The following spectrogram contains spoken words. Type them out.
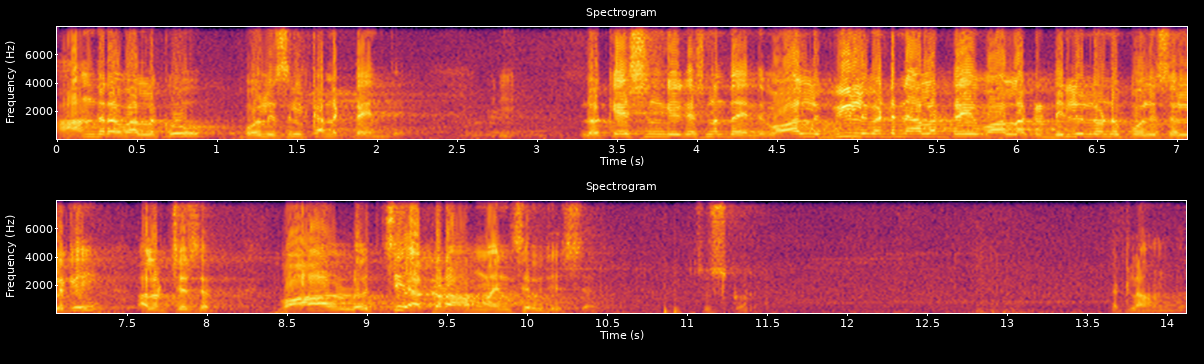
ఆంధ్ర వాళ్ళకు పోలీసులు కనెక్ట్ అయింది. లొకేషన్ గికేషన్ అంతా అయింది. వాళ్ళు వీళ్ళు వెంటనే అలర్ట్ అయ్యి వాళ్ళు అక్కడ ఢిల్లీలో ఉండే పోలీసు వాళ్ళకి అలర్ట్ చేశారు. వాళ్ళు వచ్చి అక్కడ అమ్మాయిని సేవ్ చేశారు. చూసుకోండి. ఎట్లా ఉందో.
